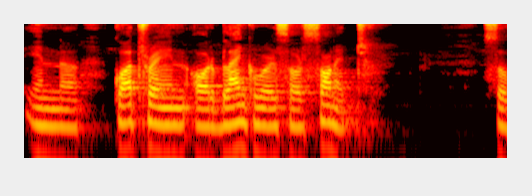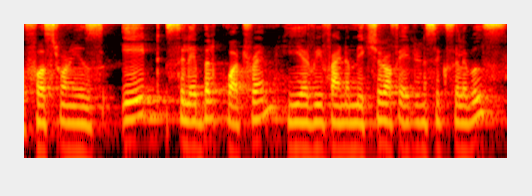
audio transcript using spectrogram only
in uh, quatrain or blank verse or sonnet so first one is 8 syllable quatrain here we find a mixture of 8 and 6 syllables.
